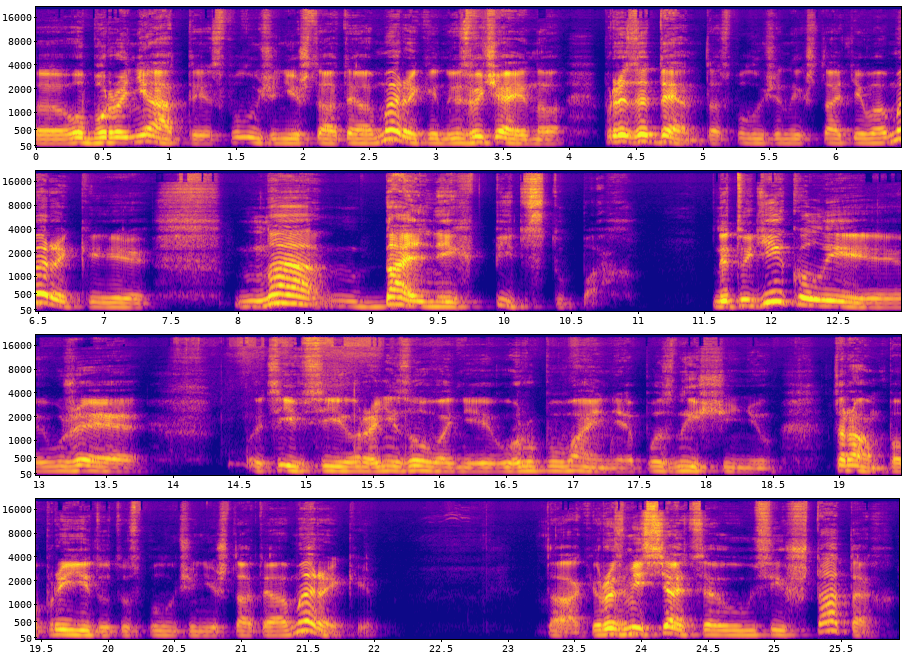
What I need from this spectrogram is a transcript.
обороняти Сполучені Штати Америки, ну і, звичайно, президента Сполучених Штатів Америки на дальніх підступах. Не тоді, коли вже ці всі організовані угрупування по знищенню Трампа приїдуть у Сполучені Штати Америки, так, розмістяться у всіх штатах,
